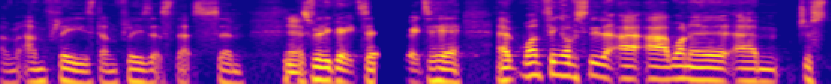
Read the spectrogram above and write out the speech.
I'm, I'm pleased. I'm pleased. That's that's um yeah. that's really great to great to hear. Uh, one thing, obviously, that I, I want to um just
